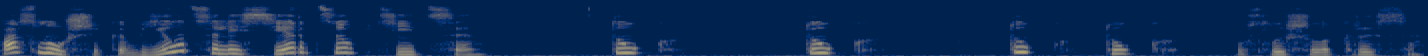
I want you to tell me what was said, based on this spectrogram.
Послушай-ка, бьется ли сердце у птицы?» «Тук, тук, тук, тук», — услышала крыса.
